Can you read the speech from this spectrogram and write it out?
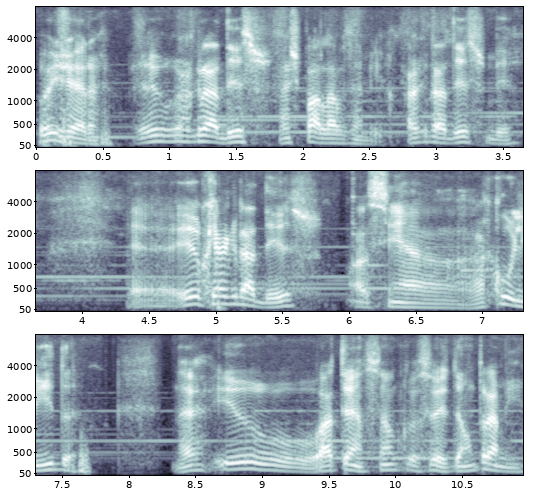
Oi, Gera. Eu agradeço as palavras, amigo. Agradeço mesmo. É, eu que agradeço, assim, a acolhida, né? E o, a atenção que vocês dão para mim,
